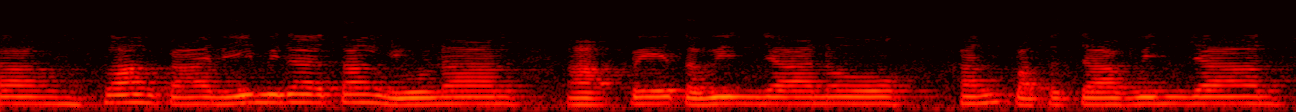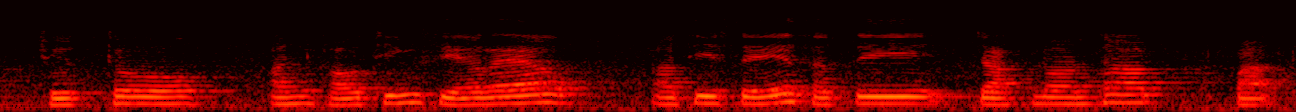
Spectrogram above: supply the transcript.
รัง ร่างกายนี้ไม่ได้ตั้งอยู่นานอะเปตวิญญาโน ขันปัสจากวิญญาณฉุดโท อันเขาทิ้งเสียแล้วอธิเสสติจักนอนทับปะท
